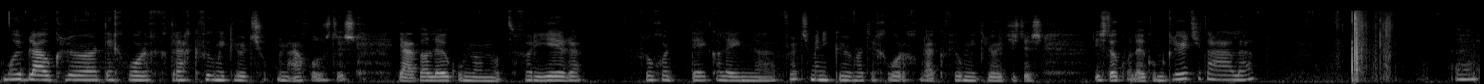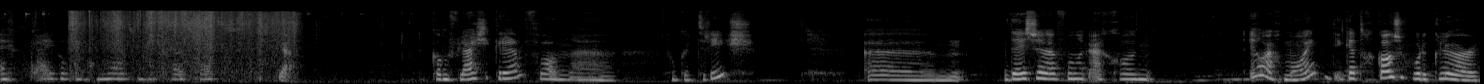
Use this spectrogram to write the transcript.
mooie blauwe kleur. Tegenwoordig draag ik veel meer kleurtjes op mijn nagels. Dus ja, wel leuk om dan wat te variëren. Vroeger deed ik alleen uh, French manicure, maar tegenwoordig gebruik ik veel meer kleurtjes. Dus is het ook wel leuk om een kleurtje te halen. Um, even kijken of ik nog wat uit Ja, camouflagecrème van, uh, van Catrice. Uh, deze vond ik eigenlijk gewoon heel erg mooi. Ik heb gekozen voor de kleur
